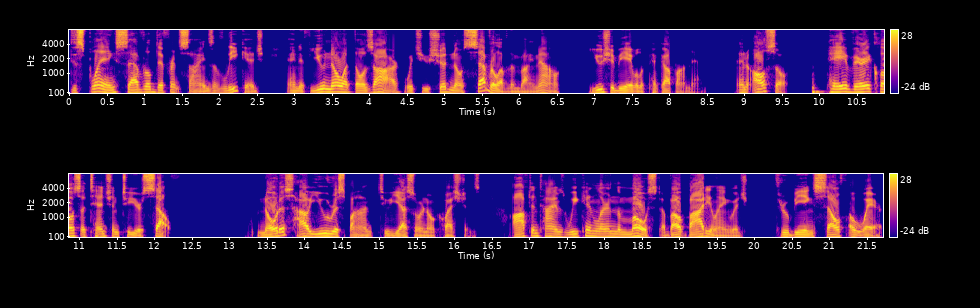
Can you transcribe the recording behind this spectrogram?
displaying several different signs of leakage. And if you know what those are, which you should know several of them by now, you should be able to pick up on that. And also, pay very close attention to yourself. Notice how you respond to yes or no questions. Oftentimes, we can learn the most about body language through being self-aware.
